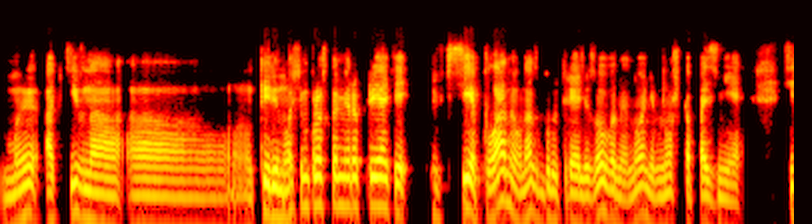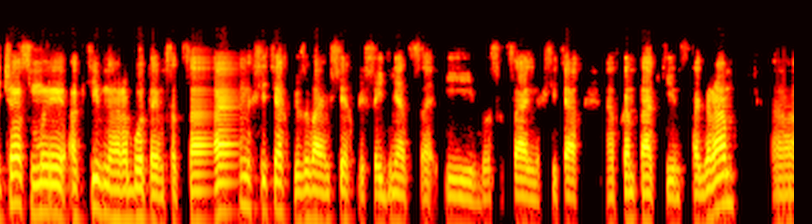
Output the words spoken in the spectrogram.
мы активно э, переносим просто мероприятия, и все планы у нас будут реализованы, но немножко позднее. Сейчас мы активно работаем в социальных сетях, призываем всех присоединяться и в социальных сетях э, ВКонтакте, Инстаграм, а,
